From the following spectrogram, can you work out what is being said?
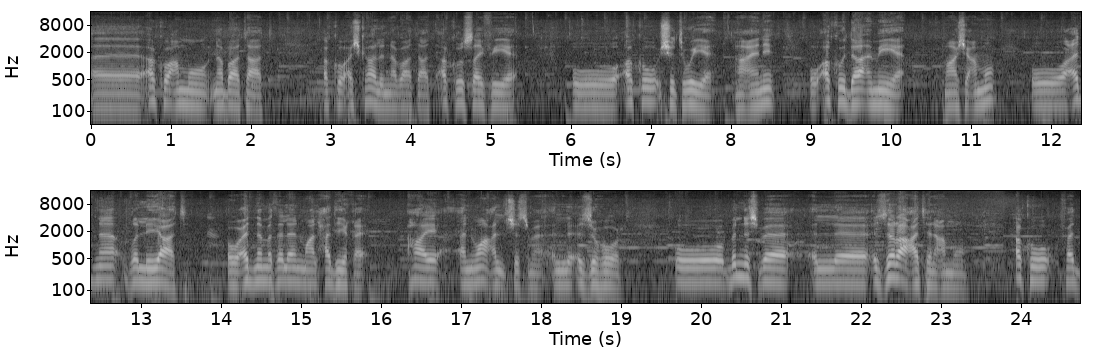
آه، أكو عمو نباتات اكو اشكال النباتات اكو صيفية واكو شتوية ها عيني واكو دائمية ماشي عمو؟ وعندنا ظليات نعم. وعندنا مثلا مال حديقة هاي أنواع شو اسمه ال- الزهور. وبالنسبة ال- الزراعه عمو اكو فد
